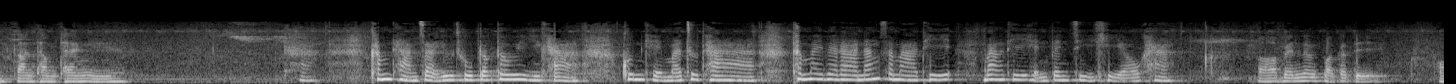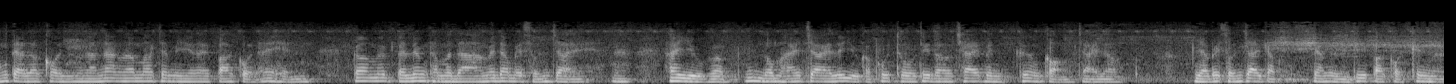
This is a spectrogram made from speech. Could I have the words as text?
ำการทำแท้งนี้ค่ะคำถามจาก YouTube ดรวีค่ะ คุณเขมมัจุธาทำไมเวลานั่งสมาธิบางทีเห็นเป็นสีเขียวค่ะ อ๋อเป็นเรื่องปกติของแต่ละคนเวลานั่งแล้วมักจะมีอะไรปรากฏให้เห็น ก็ไม่เป็นเรื่องธรรมดาไม่ต้องไปสนใจนะให้อยู่กับลมหายใจหรืออยู่กับพุโทโธที่เราใช้เป็นเครื่องกล่อมใจเรา อย่าไปสนใจกับอย่างอื่นที่ปรากฏขึ้นมา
